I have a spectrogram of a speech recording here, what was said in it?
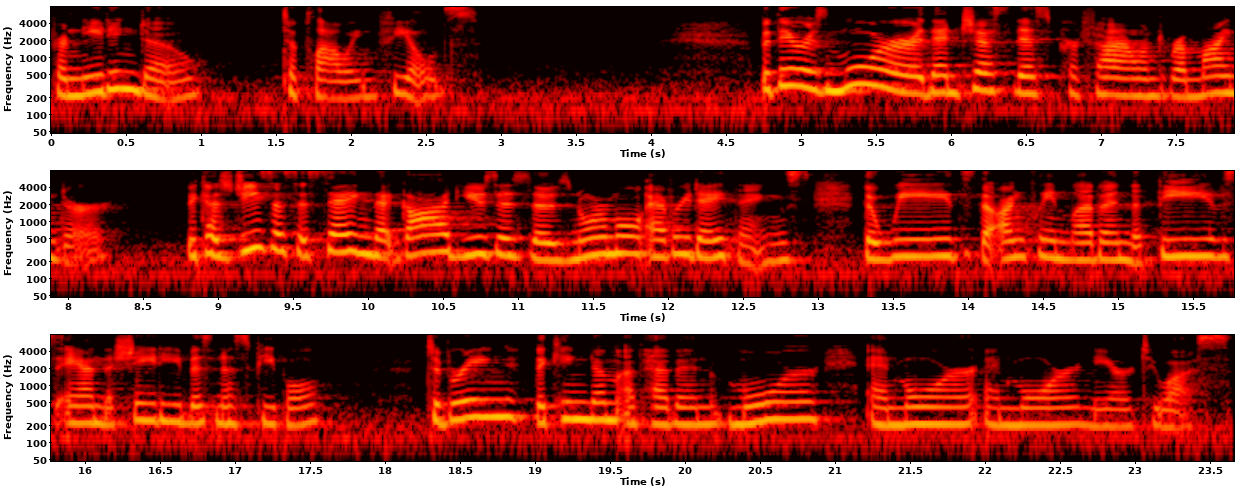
from kneading dough to plowing fields. But there is more than just this profound reminder because Jesus is saying that God uses those normal, everyday things the weeds, the unclean leaven, the thieves, and the shady business people to bring the kingdom of heaven more and more and more near to us.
